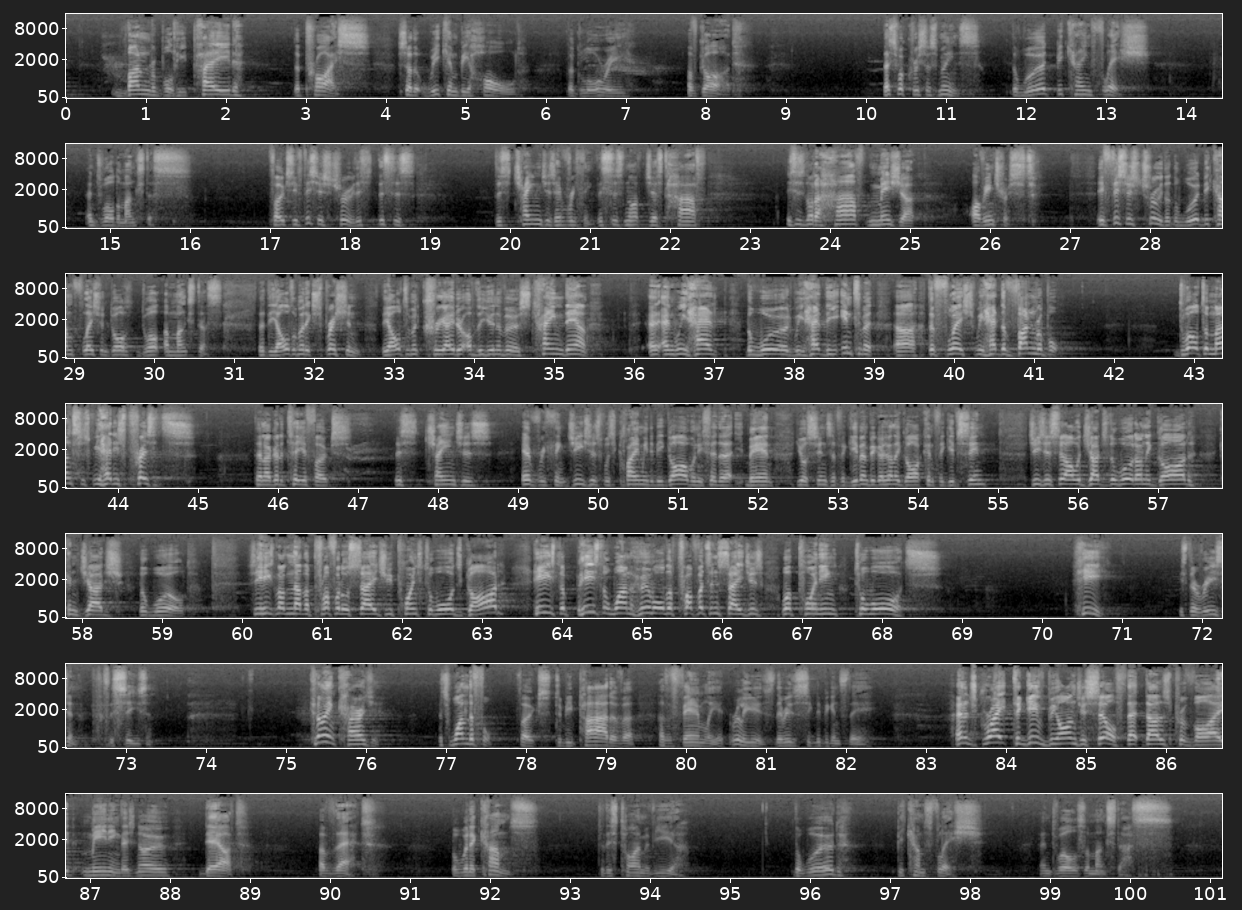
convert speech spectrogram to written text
vulnerable, he paid the price so that we can behold the glory of God. That's what Christmas means. The Word became flesh and dwelled amongst us. Folks, if this is true, this, this, is, this changes everything. This is not just half, this is not a half measure of interest. If this is true, that the Word become flesh and dwelt, dwelt amongst us, that the ultimate expression, the ultimate creator of the universe came down, and, and we had the Word, we had the intimate, uh, the flesh, we had the vulnerable, dwelt amongst us, we had His presence. Then I've got to tell you, folks, this changes everything. Jesus was claiming to be God when he said that, man, your sins are forgiven because only God can forgive sin. Jesus said, I will judge the world. Only God can judge the world. See, he's not another prophet or sage who points towards God. He's the, he's the one whom all the prophets and sages were pointing towards. He is the reason for the season. Can I encourage you? It's wonderful, folks, to be part of a, of a family. It really is. There is significance there. And it's great to give beyond yourself. That does provide meaning. There's no doubt of that. But when it comes to this time of year, the Word becomes flesh and dwells amongst us.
